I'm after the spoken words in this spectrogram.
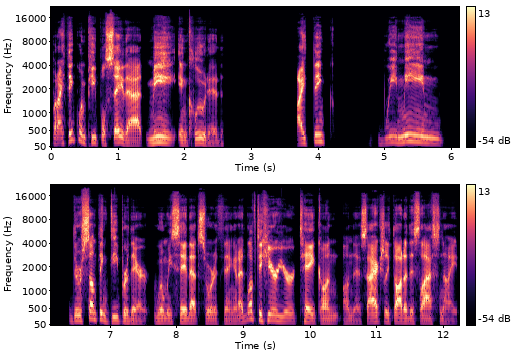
But I think when people say that, me included, I think we mean there's something deeper there when we say that sort of thing. And I'd love to hear your take on on this. I actually thought of this last night.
